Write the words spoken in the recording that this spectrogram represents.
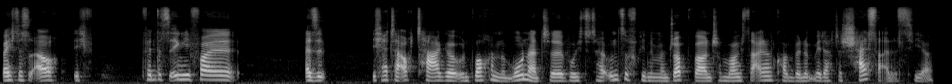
Weil ich das auch, ich finde das irgendwie voll. Also, ich hatte auch Tage und Wochen und Monate, wo ich total unzufrieden in meinem Job war und schon morgens da angekommen bin und mir dachte, scheiße alles hier.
